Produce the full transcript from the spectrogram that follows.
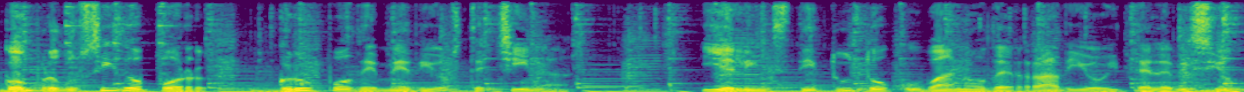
Coproducido por Grupo de Medios de China y el Instituto Cubano de Radio y Televisión.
